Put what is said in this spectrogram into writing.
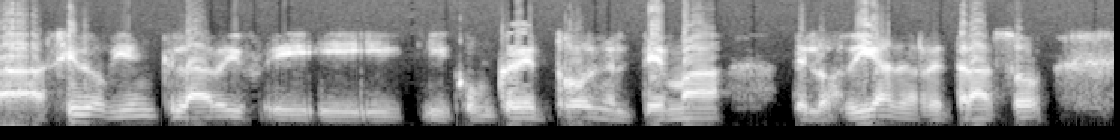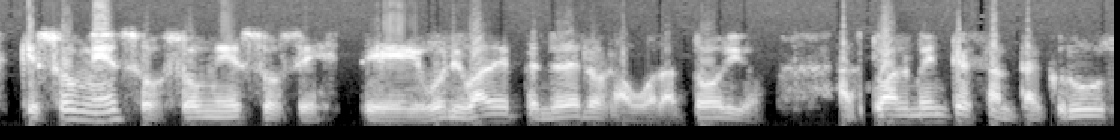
ha, sido bien claro y, concreto en el tema de los días de retraso, que son esos, son esos, este, bueno, y va a depender de los laboratorios. Actualmente Santa Cruz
